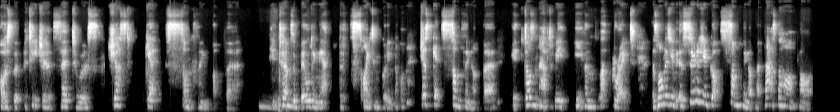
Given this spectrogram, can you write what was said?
was that the teacher had said to us, just get something up there. In hmm. terms of building the, the site and putting it up, just get something up there. It doesn't have to be even that great. As long as you, as soon as you've got something up there, that's the hard part.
